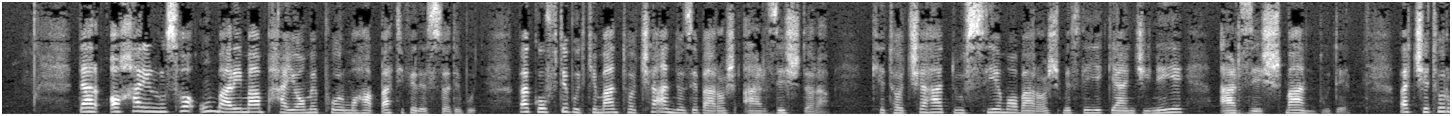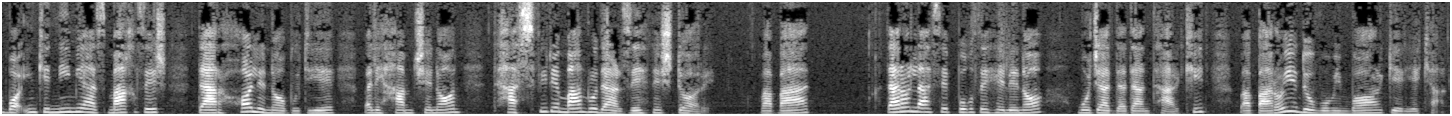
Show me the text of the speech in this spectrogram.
در آخرین روزها اون برای من پیام پرمحبتی فرستاده بود و گفته بود که من تا چه اندازه براش ارزش دارم که تا چه حد دوستی ما براش مثل یک گنجینه ارزشمند بوده و چطور با اینکه نیمی از مغزش در حال نابودیه ولی همچنان تصویر من رو در ذهنش داره. و بعد در آن لحظه بغض هلنا مجددا ترکید و برای دومین بار گریه کرد.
